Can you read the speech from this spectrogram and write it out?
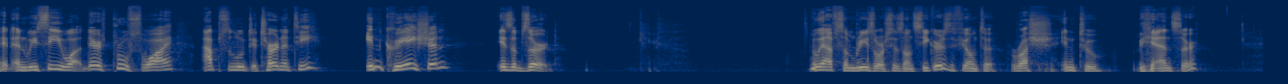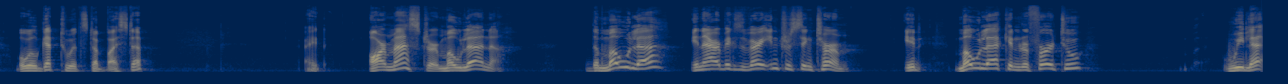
Right? And we see what there's proofs why absolute eternity in creation is absurd. We have some resources on seekers if you want to rush into the answer, but we'll get to it step by step. Right? Our master, Maulana. The Mawla in Arabic is a very interesting term. It Mawla can refer to wila,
